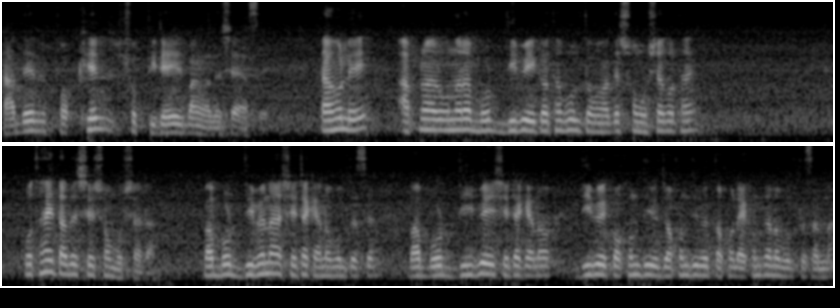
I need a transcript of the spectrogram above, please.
তাদের পক্ষের শক্তিটাই বাংলাদেশে আছে। তাহলে আপনার ওনারা ভোট দিবে এই কথা বলতো ওনাদের সমস্যা কোথায়? কোথায় তাদের সেই সমস্যাটা? বা ভোট দিবে না সেটা কেন বলতেছেন? বা ভোট দিবে সেটা কেন? দিবে কখন দিবে, যখন দিবে, তখন এখন কেন বলতেছেন না?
